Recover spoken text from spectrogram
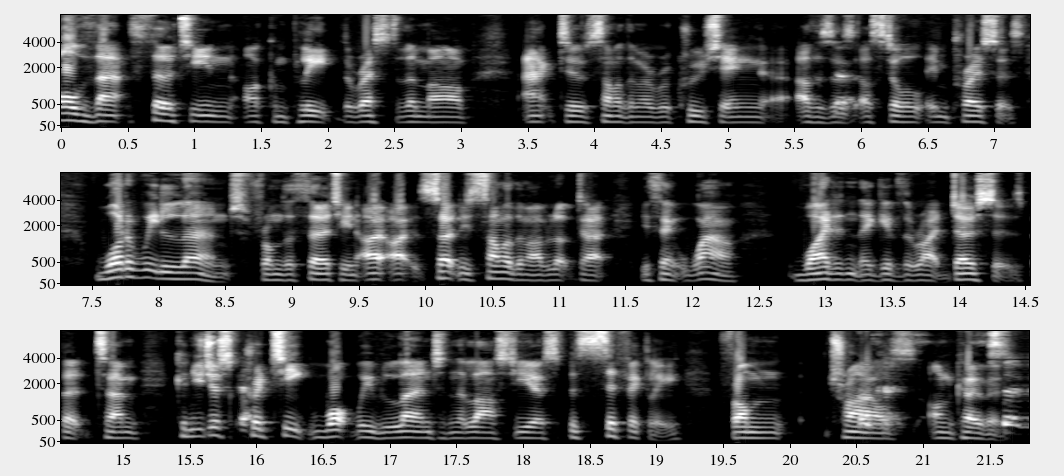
Of that, 13 are complete. The rest of them are active. Some of them are recruiting. Others are, are still in process. What have we learned from the 13? I, I, certainly, some of them I've looked at. You think, wow, why didn't they give the right doses? But um, can you just yeah. critique what we've learned in the last year specifically from trials okay. on COVID? So,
